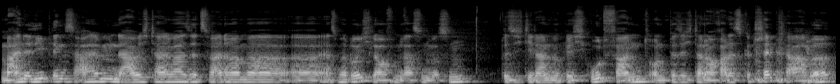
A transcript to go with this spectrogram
meine Lieblingsalben, da habe ich teilweise zwei, dreimal äh, erstmal durchlaufen lassen müssen, bis ich die dann wirklich gut fand und bis ich dann auch alles gecheckt habe.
